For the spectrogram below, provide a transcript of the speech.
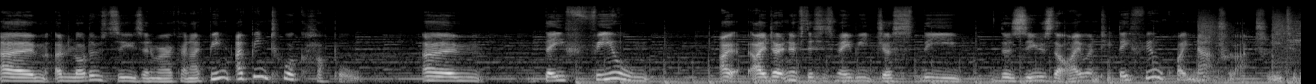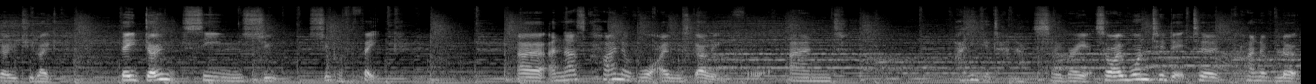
Um, a lot of zoos in America, and I've been I've been to a couple. Um, they feel I I don't know if this is maybe just the the zoos that I went to. They feel quite natural actually to go to. Like they don't seem super super fake, uh, and that's kind of what I was going. And I think it turned out so great. So I wanted it to kind of look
